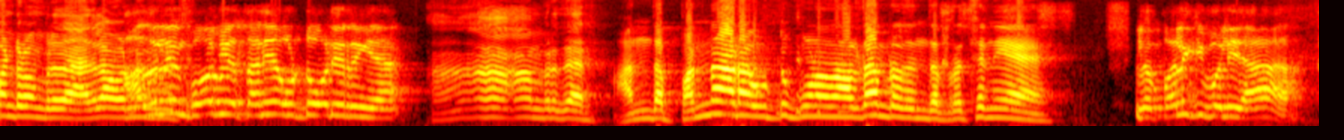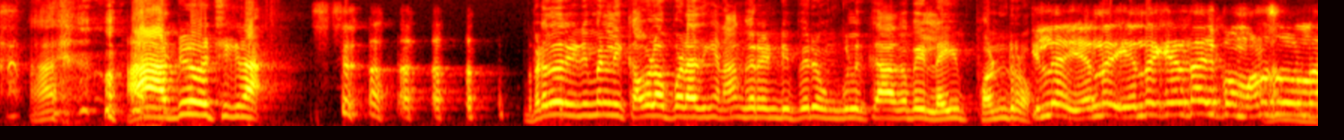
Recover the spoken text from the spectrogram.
பண்றோம் பிரதர் அதெல்லாம் அதுலயும் கோபியை தனியா விட்டு ஓடிடுறீங்க. ஆ ஆ, ஆ பிரதர் அந்த பண்ணாடை விட்டு போனதால தான் brother இந்த பிரச்சனையே. இல்ல பலிக்கு பலியா ஆ அப்படியே வச்சுக்கலாம். பிரதர் இனிமேல் நீ கவலைப்படாதீங்க. நாங்க ரெண்டு பேரும் உங்களுக்காகவே லைவ் பண்றோம். இல்ல என்ன என்ன கேட்டா இப்ப மனசுல உள்ள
